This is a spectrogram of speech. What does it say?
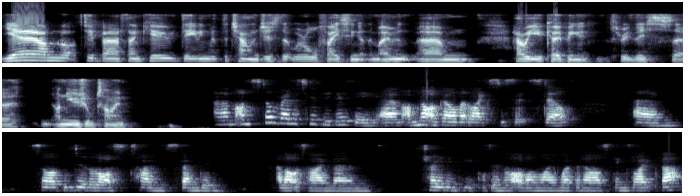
Yeah, I'm not too bad, thank you. Dealing with the challenges that we're all facing at the moment. Um, how are you coping through this uh, unusual time? Um, I'm still relatively busy. Um, I'm not a girl that likes to sit still, um, so I've been doing a lot of time spending a lot of time um, training people, doing a lot of online webinars, things like that.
